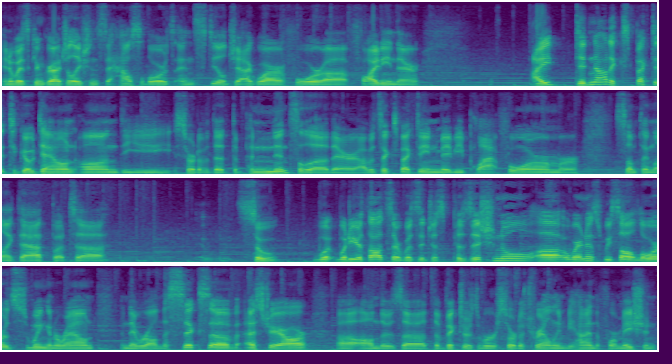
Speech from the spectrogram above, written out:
Anyways, congratulations to House of Lords and Steel Jaguar for uh, fighting there. I did not expect it to go down on the sort of the, the peninsula there. I was expecting maybe platform or something like that, but uh, so what, what are your thoughts there? Was it just positional uh, awareness? We saw Lords swinging around, and they were on the six of SJR. Uh, on those, uh, the Victors were sort of trailing behind the formation.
